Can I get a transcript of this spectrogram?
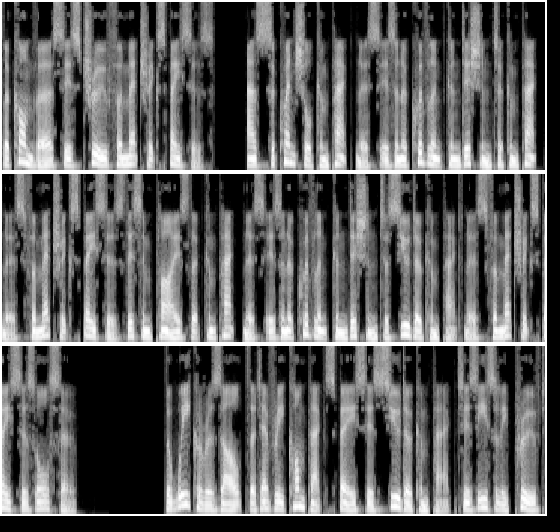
The converse is true for metric spaces. As sequential compactness is an equivalent condition to compactness for metric spaces this implies that compactness is an equivalent condition to pseudocompactness for metric spaces also. The weaker result that every compact space is pseudocompact is easily proved.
